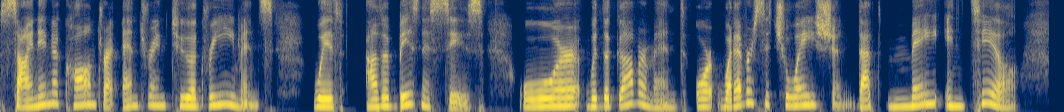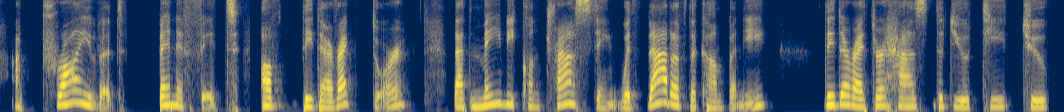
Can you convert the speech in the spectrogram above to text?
signing a contract, entering into agreements with other businesses or with the government or whatever situation that may entail a private benefit of the director that may be contrasting with that of the company the director has the duty to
